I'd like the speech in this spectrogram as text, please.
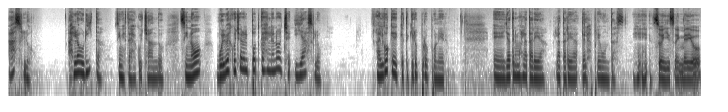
hazlo. Hazlo ahorita, si me estás escuchando. Si no, vuelve a escuchar el podcast en la noche y hazlo. Algo que, te quiero proponer. Eh, ya tenemos la tarea, la tarea de las preguntas. soy, soy medio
